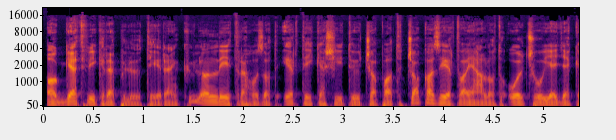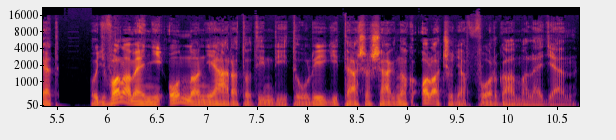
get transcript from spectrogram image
A Gatwick repülőtéren külön létrehozott értékesítő csapat csak azért ajánlott olcsó jegyeket, hogy valamennyi onnan járatot indító légitársaságnak alacsonyabb forgalma legyen.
